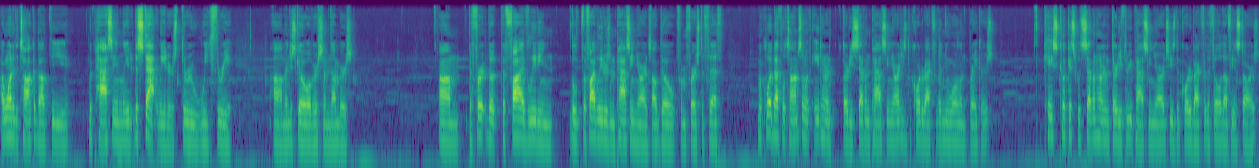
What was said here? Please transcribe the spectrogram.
I wanted to talk about the the passing leader, the stat leaders through week three, um, and just go over some numbers. Um, the fir- the the five leading the, the five leaders in passing yards. I'll go from first to fifth. McLeod Bethel Thompson with 837 passing yards. He's the quarterback for the New Orleans Breakers. Case Cookus with 733 passing yards. He's the quarterback for the Philadelphia Stars.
